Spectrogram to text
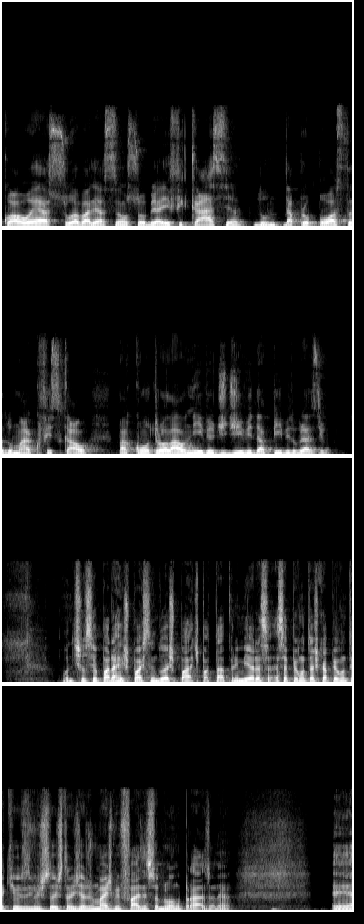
qual é a sua avaliação sobre a eficácia do, da proposta do marco fiscal para controlar o nível de dívida PIB do Brasil? Bom, deixa eu separar a resposta em duas partes, Patá. Primeiro, essa, essa pergunta acho que é a pergunta que os investidores estrangeiros mais me fazem sobre longo prazo, né? É,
